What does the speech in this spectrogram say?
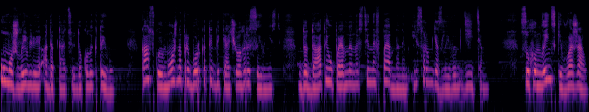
уможливлює адаптацію до колективу. Казкою можна приборкати дитячу агресивність, додати упевненості невпевненим і сором'язливим дітям. Сухомлинський вважав,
